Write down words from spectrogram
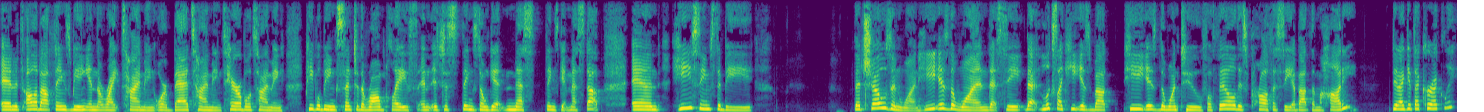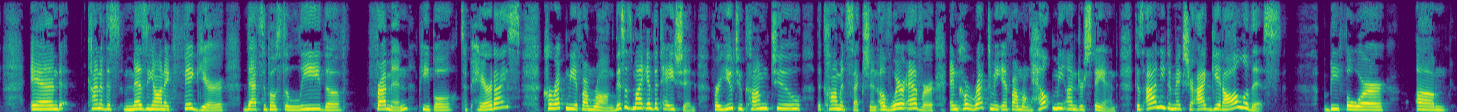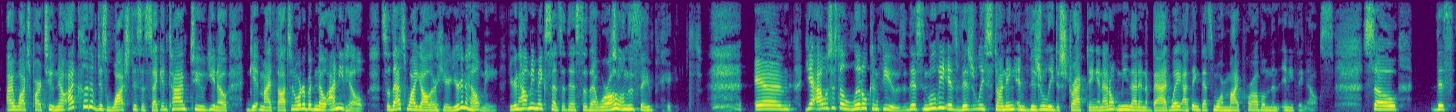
and it's all about things being in the right timing or bad timing, terrible timing, people being sent to the wrong place. And it's just things don't get messed, things get messed up. And he seems to be the chosen one. He is the one that see, that looks like he is about, he is the one to fulfill this prophecy about the Mahdi. Did I get that correctly? And kind of this messianic figure that's supposed to lead the Fremen people to paradise. Correct me if I'm wrong. This is my invitation for you to come to the comment section of wherever and correct me if I'm wrong. Help me understand because I need to make sure I get all of this before um, I watch part two. Now I could have just watched this a second time to, you know, get my thoughts in order, but no, I need help. So that's why y'all are here. You're going to help me. You're going to help me make sense of this so that we're all on the same page. And yeah, I was just a little confused. This movie is visually stunning and visually distracting. And I don't mean that in a bad way. I think that's more my problem than anything else. So this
